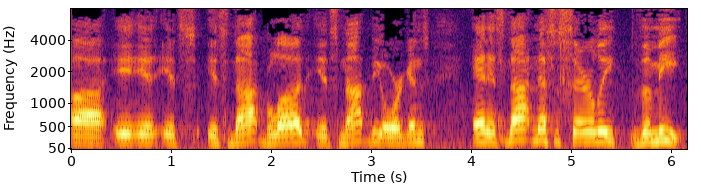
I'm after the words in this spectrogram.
Uh, it, it's, it's not blood, it's not the organs, and it's not necessarily the meat.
